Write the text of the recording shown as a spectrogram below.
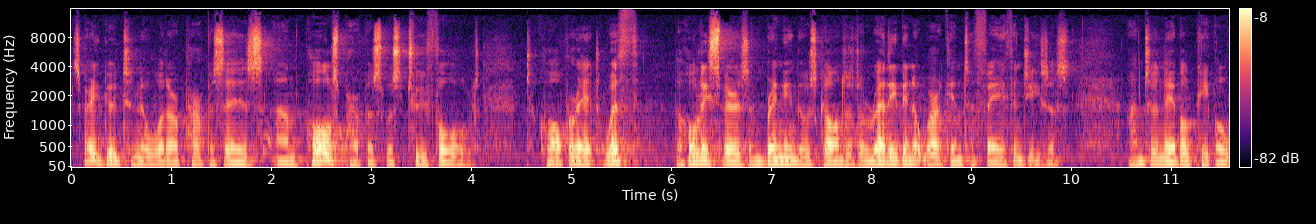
It's very good to know what our purpose is, and Paul's purpose was twofold to cooperate with the Holy Spirit in bringing those God had already been at work into faith in Jesus, and to enable people,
